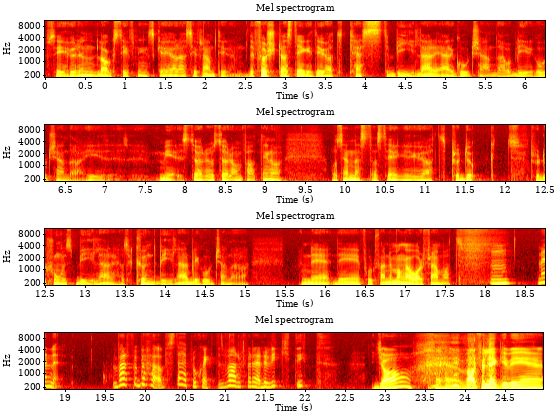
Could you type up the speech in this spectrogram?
se hur en lagstiftning ska göras i framtiden. Det första steget är ju att testbilar är godkända och blir godkända i mer, större och större omfattning. Då. Och sen nästa steg är ju att produkt, produktionsbilar, alltså kundbilar blir godkända. Då. Men det, det är fortfarande många år framåt. Mm. Men varför behövs det här projektet? Varför är det viktigt? Ja, varför lägger vi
